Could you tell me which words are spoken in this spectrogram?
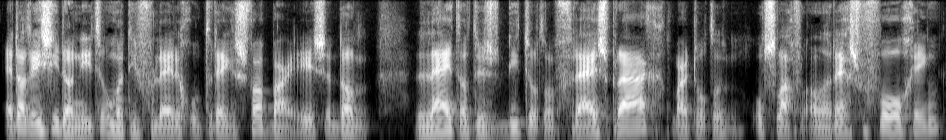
En dat is hij dan niet, omdat hij volledig ontoerekeningsvatbaar is. En dan leidt dat dus niet tot een vrijspraak, maar tot een ontslag van alle rechtsvervolging.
